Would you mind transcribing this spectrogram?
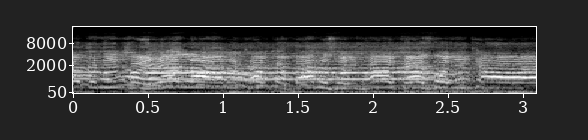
บ วันนี้ขออนุญาตลานะครับกลับบ้านโดยสวัสดิภาพครับสวัสดีครับ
